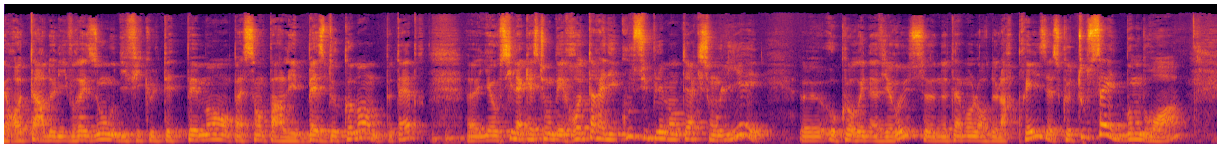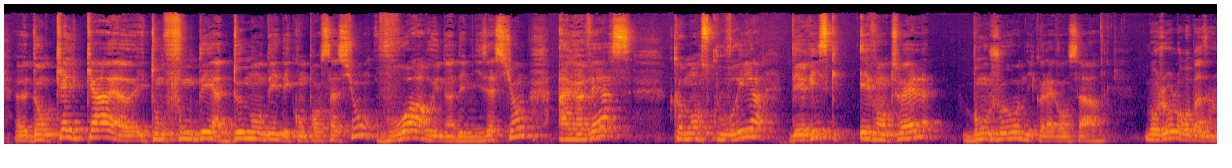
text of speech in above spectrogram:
retards de livraison ou difficultés de paiement en passant par les baisses de commandes, peut-être. Euh, il y a aussi la question des retards et des coûts supplémentaires qui sont liés euh, au coronavirus, euh, notamment lors de la reprise. Est-ce que tout ça est de bon droit? Dans quel cas est-on fondé à demander des compensations, voire une indemnisation? À l'inverse, comment se couvrir des risques éventuels. Bonjour Nicolas Gransard. Bonjour Laurent Bazin.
